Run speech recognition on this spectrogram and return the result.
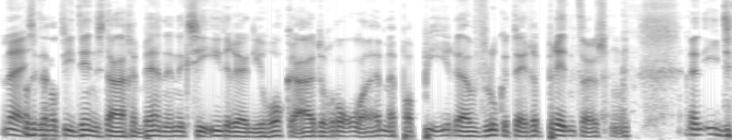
Nee. Als ik dan op die dinsdagen ben en ik zie iedereen die hokken uitrollen en met papieren en vloeken tegen printers. en ide-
